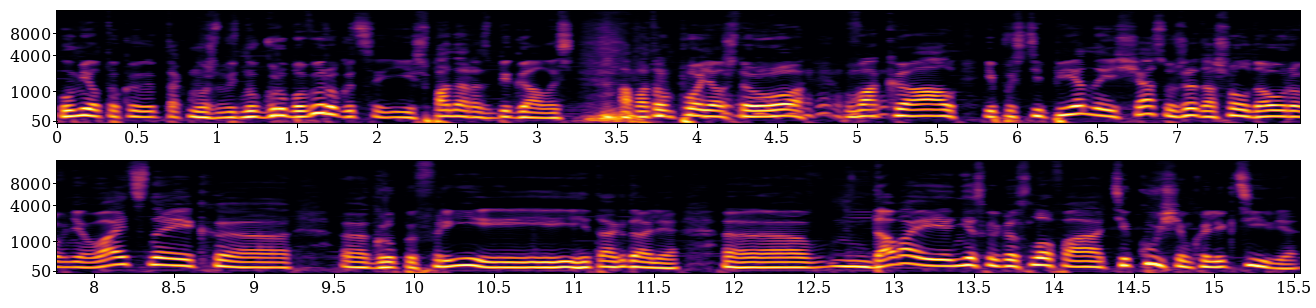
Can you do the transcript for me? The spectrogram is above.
умел только так, может быть, ну, грубо выругаться, и шпана разбегалась. А потом понял, что, о, вокал, и постепенно, и сейчас уже дошел до уровня Whitesnake, э, э, группы Free и, и так далее. Э, Давай несколько слов о текущем коллективе.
